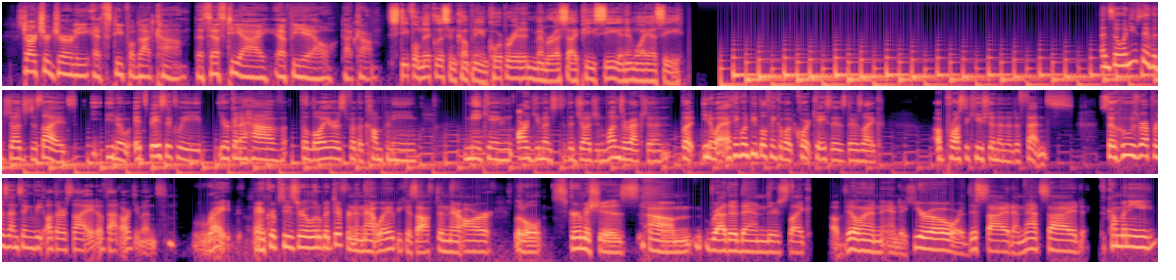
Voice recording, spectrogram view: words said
Start your journey at stifel.com. That's S T I F E L.com. Stifel Nicolaus and Company Incorporated, member SIPC and NYSE. And so when you say the judge decides, you know, it's basically you're going to have the lawyers for the company making arguments to the judge in one direction. But, you know, I think when people think about court cases, there's like a prosecution and a defense. So who's representing the other side of that argument? Right. Bankruptcies are a little bit different in that way because often there are little skirmishes um, rather than there's like a villain and a hero or this side and that side. The company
